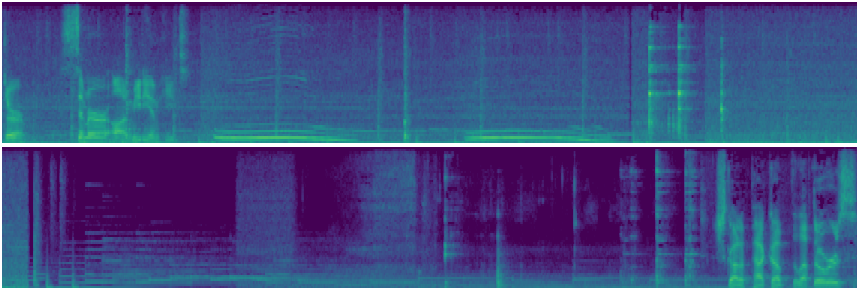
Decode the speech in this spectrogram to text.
Stir. Simmer on medium heat. Ooh. Ooh. Just gotta pack up the leftovers.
